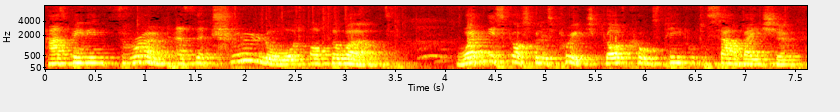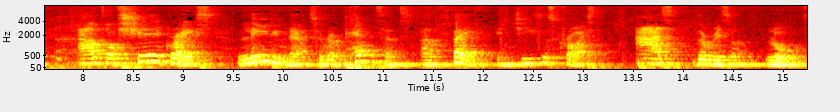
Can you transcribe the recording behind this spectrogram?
has been enthroned as the true Lord of the world. When this gospel is preached, God calls people to salvation out of sheer grace, leading them to repentance and faith in Jesus Christ as the risen Lord.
